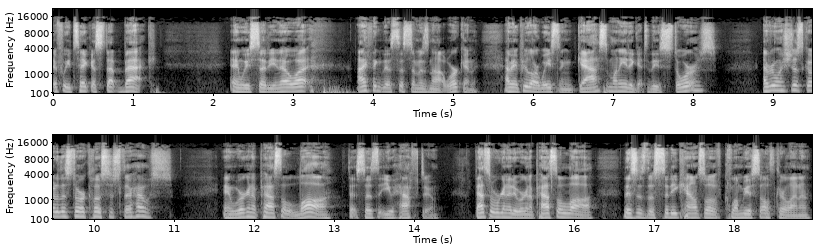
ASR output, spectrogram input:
if we take a step back and we said, you know what? I think this system is not working. I mean, people are wasting gas money to get to these stores. Everyone should just go to the store closest to their house. And we're going to pass a law that says that you have to. That's what we're going to do. We're going to pass a law. This is the City Council of Columbia, South Carolina.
